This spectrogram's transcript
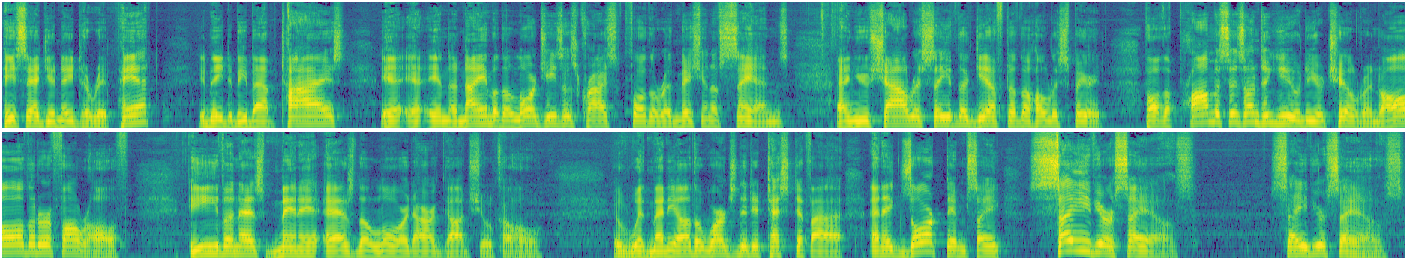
He said, You need to repent, you need to be baptized in the name of the Lord Jesus Christ for the remission of sins, and you shall receive the gift of the Holy Spirit. For the promises unto you and to your children, all that are far off, even as many as the Lord our God shall call. With many other words did he testify and exhort them, saying, Save yourselves, save yourselves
